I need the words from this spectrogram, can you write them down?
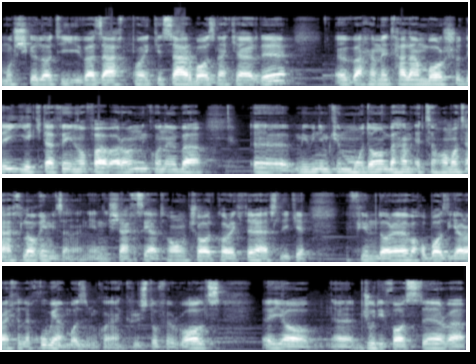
مشکلاتی و زخم هایی که سر باز نکرده و همه تلنبار شده یک دفعه اینها فوران می‌کنه و می‌بینیم که مدام به هم اتهامات اخلاقی می‌زنن. یعنی شخصیت ها اون چهار کاراکتر اصلی که فیلم داره و خب بازیگرای خیلی خوبی هم بازی می‌کنن. کریستوف والتز یا جودی فاستر و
